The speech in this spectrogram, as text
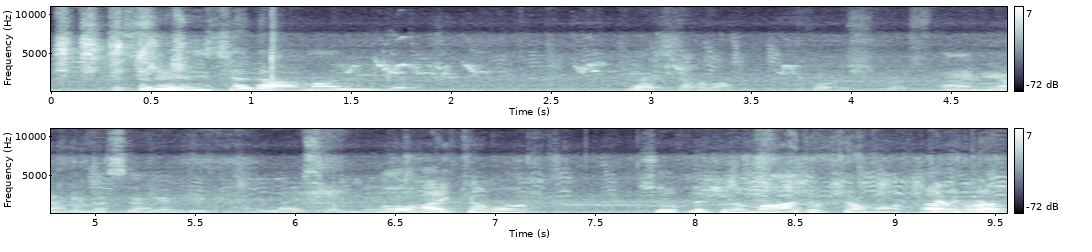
بس هيك لا مال غير بس. يعني أهلا وسهلا بك الله يسلمك اوه هاي تمر شوف لكم ما عندهم تمر تمر. تم-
